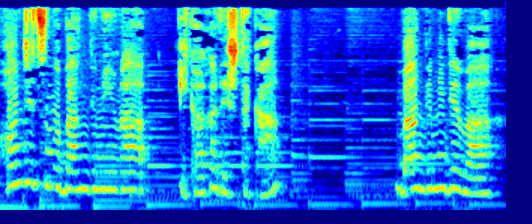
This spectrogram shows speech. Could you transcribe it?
本日の番組はいかがでしたか？番組では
